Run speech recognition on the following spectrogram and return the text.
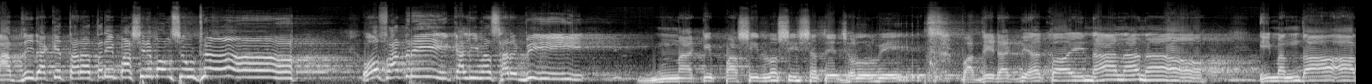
জল্লাদ পাদ্রিটাকে তাড়াতাড়ি পাশের মঞ্চে উঠা। ও ফাদ্রি কালিমা সারবি নাকি পাশির রশির সাথে ঝলবে? পাদ্রি ডাক দেয়া কয়, না না না। ইমানদার,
